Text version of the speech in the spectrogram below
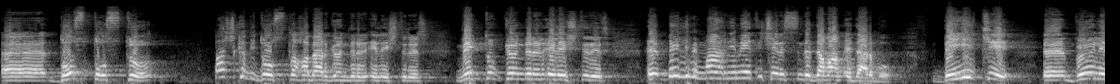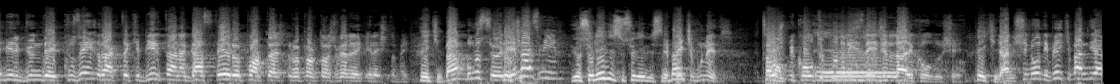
e, dost dostu başka bir dostla haber gönderir eleştirir. Mektup gönderir eleştirir. E, belli bir mahremiyet içerisinde devam eder bu. Değil ki e, böyle bir günde Kuzey Irak'taki bir tane gazeteye röportaj, röportaj vererek eleştirmek. Peki. Ben bunu söyleyemez Peki. miyim? Yo, söyleyebilirsin söyleyebilirsin. E Ben- peki bu nedir? Tamam. Boş bir koltuk mudur Ee, izleyicinin layık olduğu şey? peki. Yani şimdi o değil. Belki ben diğer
